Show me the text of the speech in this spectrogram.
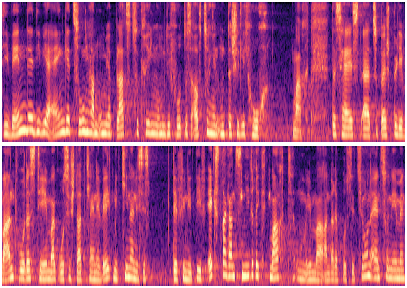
die Wände, die wir eingezogen haben, um mehr Platz zu kriegen, um die Fotos aufzuhängen, unterschiedlich hoch gemacht. Das heißt, äh, zum Beispiel die Wand, wo das Thema große Stadt, kleine Welt mit Kindern ist, ist definitiv extra ganz niedrig gemacht, um eben eine andere Position einzunehmen.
